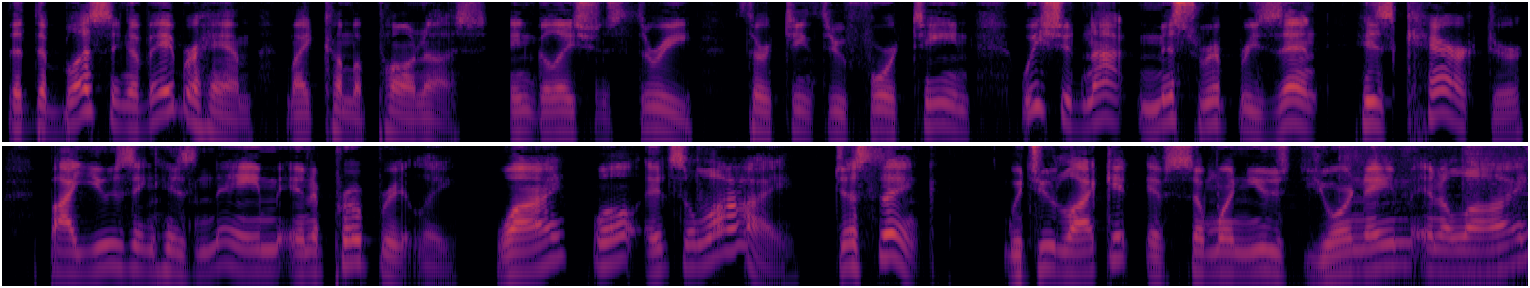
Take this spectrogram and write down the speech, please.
that the blessing of Abraham might come upon us. In Galatians 3 13 through 14, we should not misrepresent his character by using his name inappropriately. Why? Well, it's a lie. Just think would you like it if someone used your name in a lie?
